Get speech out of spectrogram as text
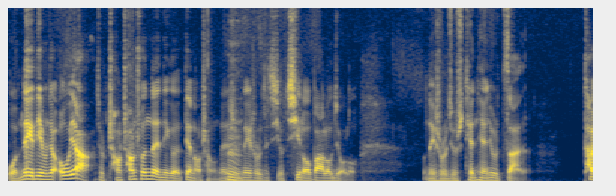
我们那个地方叫欧亚，就是长长春的那个电脑城，那那时候就有七楼、八楼、九楼，那时候就是天天就是攒，他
